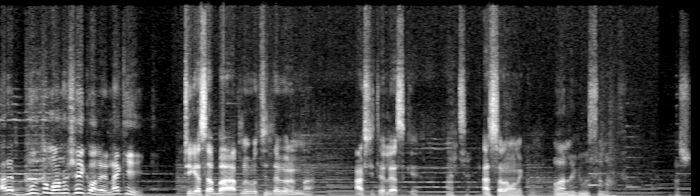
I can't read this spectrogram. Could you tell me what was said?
আরে ভুল তো মানুষই করে নাকি? ঠিক আছে আব্বা আপনি কোনো চিন্তা করেন না। আসি তাহলে আজকে। আচ্ছা। আসসালামু আলাইকুম। ওয়ালাইকুম আসসালাম। আসো।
